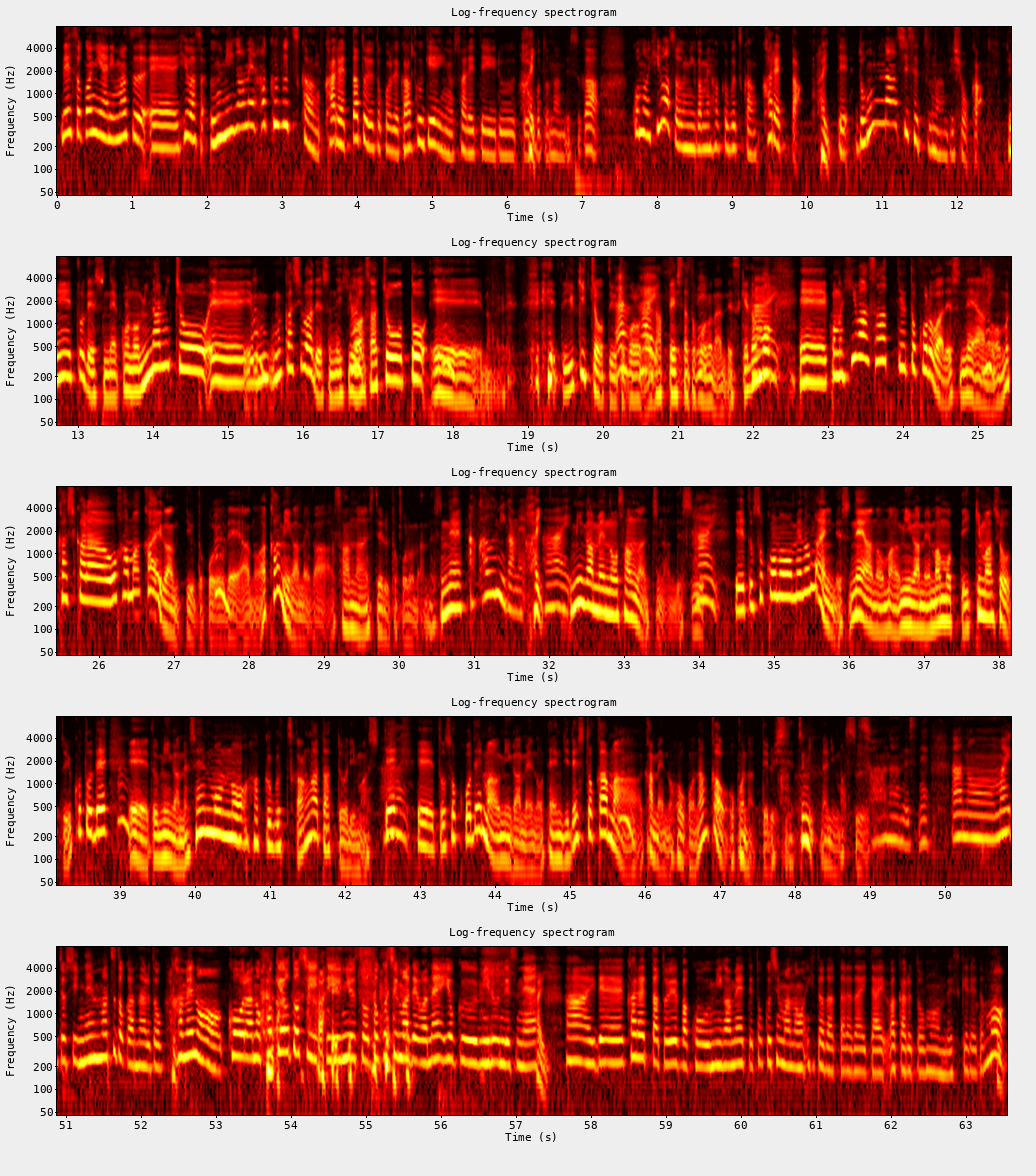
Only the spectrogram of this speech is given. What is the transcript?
で、そこにあります、えー、日和佐ウミガメ博物館カレッタというところで学芸員をされているということなんですが、はい、この日和佐ウミガメ博物館カレッタってどんな施設なんでしょうか？えーとですね、この南町、えー、うん、昔はですね日和佐町と、はい、えー、うんえっと、雪町というところが合併したところなんですけども、はい、えー、この日和佐っていうところはですねあの、はい、昔から大浜海岸っていうところで、うん、あの赤ウミガメが産卵しているところなんですね。赤ウミガメはい、はい、ウミガメの産卵地なんです、はい、えーと、そこの目の前にですねあの、まあ、ウミガメ守っていきましょうということで、うん、えーと、ウミガメ専門の博物館が建っておりまして、えーと、そこで、まあ、ウミガメの展示ですとか、まあ、うん、亀の保護なんかを行っている施設になります。そうなんですね。あの毎年年末とかになると、亀の甲羅のこけ落としっていうニュースを徳島ではね、よく見るんですね。はい。はいで、カレッタといえば、こう、ウミガメって徳島の人だったら大体わかると思うんですけれども、はい、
